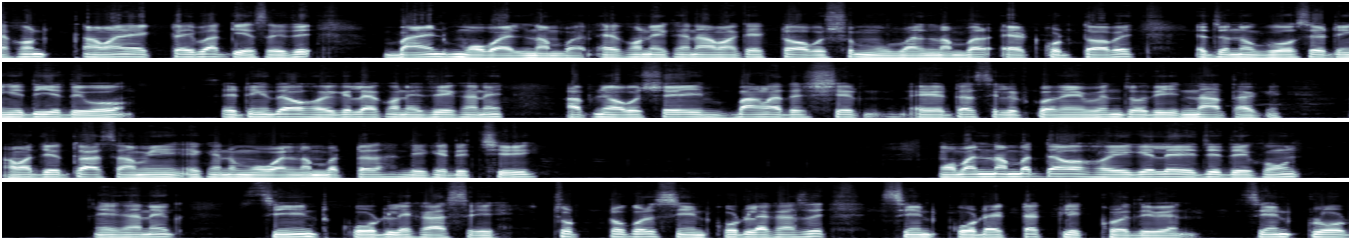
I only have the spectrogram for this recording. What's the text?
এখন আমার একটাই বাকি আছে যে বাইন্ড মোবাইল নাম্বার এখন এখানে আমাকে একটা অবশ্যই মোবাইল নাম্বার অ্যাড করতে হবে। এর জন্য গো সেটিংয়ে দিয়ে দেবো। সেটিং দেওয়া হয়ে গেলে এখন এই যে এখানে আপনি অবশ্যই বাংলাদেশের এটা সিলেক্ট করে নেবেন যদি না থাকে। আমার যেহেতু আছে, আমি এখানে মোবাইল নাম্বারটা লিখে দিচ্ছি। মোবাইল নাম্বার দেওয়া হয়ে গেলে এই যে দেখুন, এখানে সেন্ট কোড লেখা আছে। ছোট্ট করে সেন্ট কোড লেখা আছে। সেন্ট কোড একটা ক্লিক করে দিবেন। সেন্ট কোড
